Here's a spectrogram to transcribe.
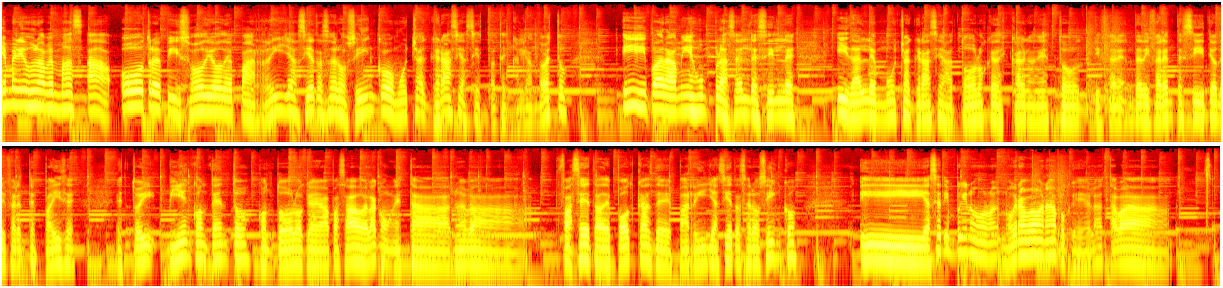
Bienvenidos una vez más a otro episodio de Parrilla 705. Muchas gracias si estás descargando esto. Y para mí es un placer decirle y darle muchas gracias a todos los que descargan esto de diferentes sitios, diferentes países. Estoy bien contento con todo lo que ha pasado, ¿verdad? Con esta nueva faceta de podcast de Parrilla 705. Y hace tiempo que no, grababa nada porque estaba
